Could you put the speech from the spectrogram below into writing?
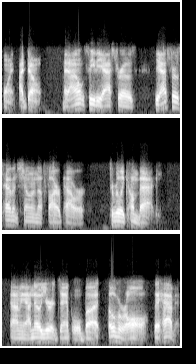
point. I don't, and I don't see the Astros. The Astros haven't shown enough firepower to really come back. I mean, I know your example, but overall, they haven't.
